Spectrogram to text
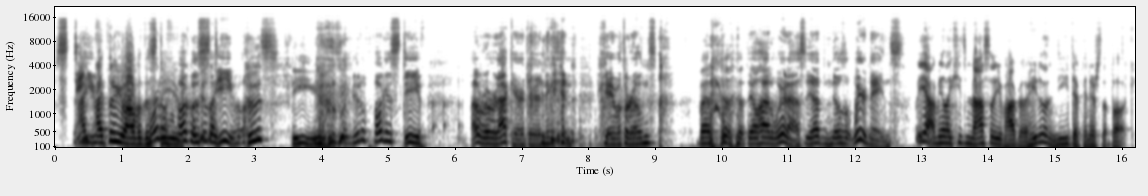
Steve. I, I threw you off with the Where Steve. the fuck was like, Steve? Who's Steve? I was like, who the fuck is Steve? I remember that character in, in Game of Thrones. but They all had weird ass. They had those weird names. but yeah, I mean like he's massively popular. He doesn't need to finish the book.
